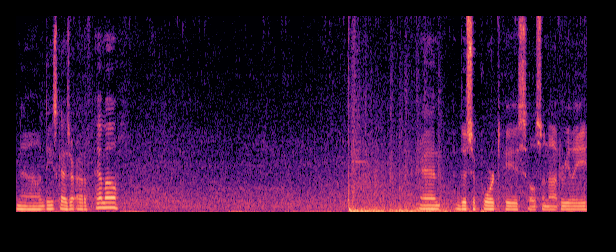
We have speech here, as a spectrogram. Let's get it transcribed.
Now these guys are out of ammo. And the support is also not really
